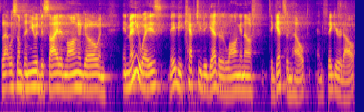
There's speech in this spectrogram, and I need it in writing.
so that was something you had decided long ago, and in many ways maybe kept you together long enough to get some help and figure it out.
